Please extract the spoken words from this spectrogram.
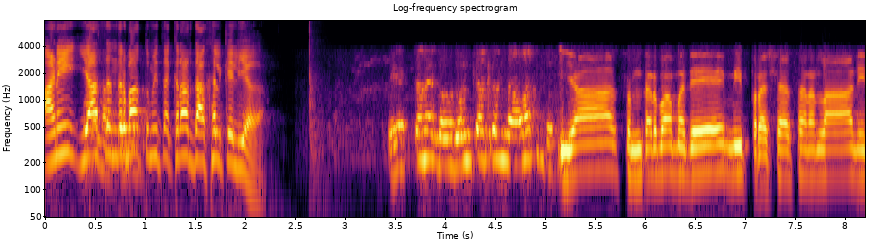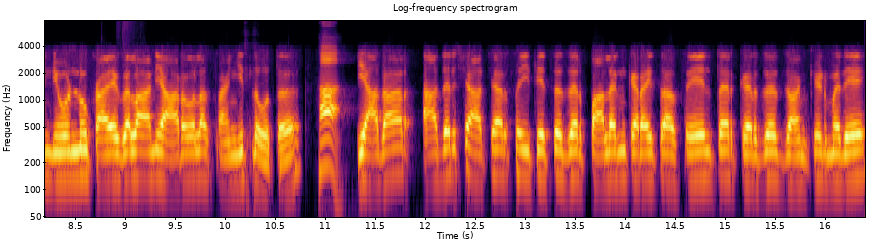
आणि या संदर्भात तुम्ही तक्रार दाखल केली आहे. या संदर्भामध्ये मी प्रशासनाला आणि निवडणूक आयोगाला आणि आरोला सांगितलं होतं हा. की आधार आदर्श आचारसंहितेचं जर पालन करायचं असेल तर कर्जत जामखेडमध्ये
